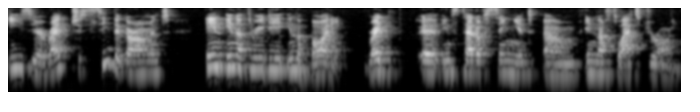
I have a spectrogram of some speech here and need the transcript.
easier, right, to see the garment in, in a 3D in the body, right, uh, instead of seeing it um, in a flat drawing.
